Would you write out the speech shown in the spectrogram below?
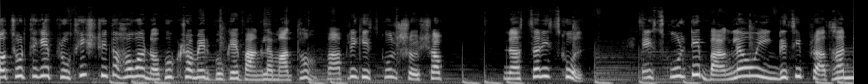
বছর থেকে প্রতিষ্ঠিত হওয়া নবগ্রামের বুকে বাংলা মাধ্যম public school Shaishab nursery school এই স্কুলটি বাংলা ও ইংরেজি প্রাধান্য,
